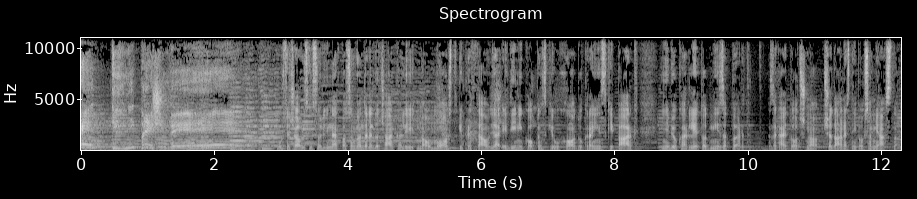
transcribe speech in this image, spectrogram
edini prežive. V Sečovskih solinah pa so vendarle dočakali nov most, ki predstavlja edini kopenski vhod v krajinski park in je bil kar leto dni zaprt. Zakaj točno, še danes ni povsem jasno.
